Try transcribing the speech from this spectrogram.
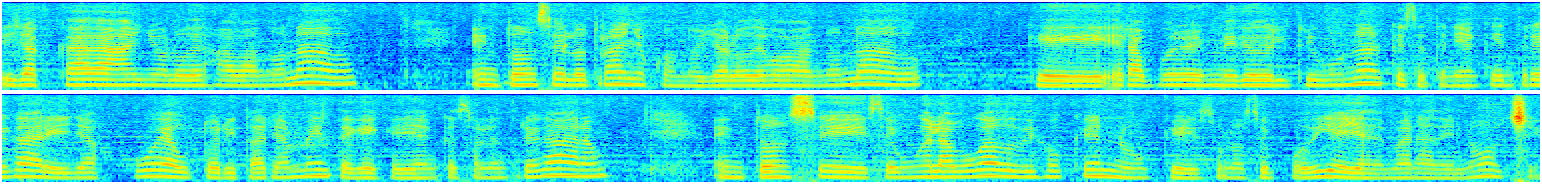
Ella cada año lo deja abandonado. Entonces el otro año cuando ella lo dejó abandonado, que era por el medio del tribunal que se tenía que entregar, ella fue autoritariamente que querían que se lo entregaran, entonces según el abogado dijo que no, que eso no se podía y además era de noche,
